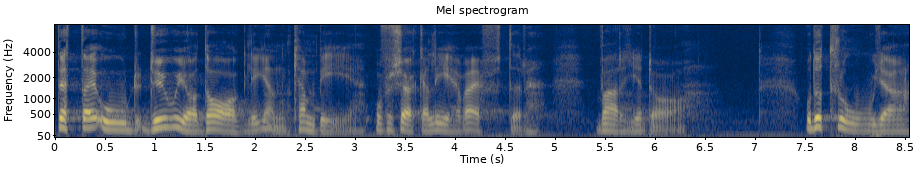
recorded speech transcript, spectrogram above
Detta är ord du och jag dagligen kan be och försöka leva efter varje dag. Och då tror jag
